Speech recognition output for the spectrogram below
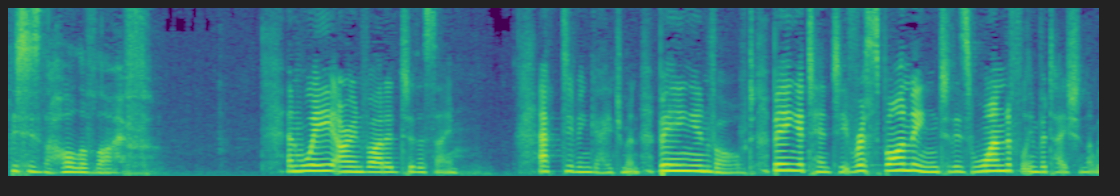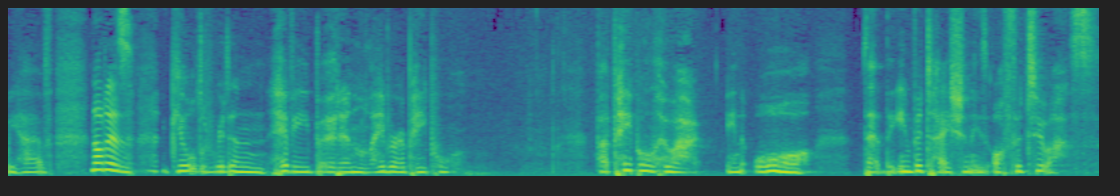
This is the whole of life. And we are invited to the same active engagement, being involved, being attentive, responding to this wonderful invitation that we have, not as guilt ridden, heavy burden labourer people, but people who are in awe that the invitation is offered to us.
